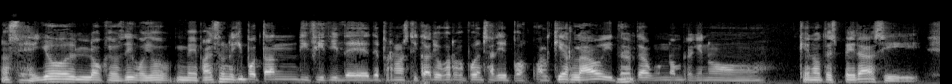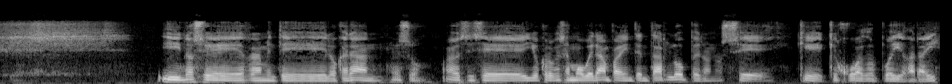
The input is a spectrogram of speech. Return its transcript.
No sé, yo lo que os digo, yo me parece un equipo tan difícil de, de pronosticar, yo creo que pueden salir por cualquier lado y traerte algún nombre que no, que no te esperas y y no sé realmente lo que harán eso a ver si se yo creo que se moverán para intentarlo pero no sé qué, qué jugador puede llegar ahí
